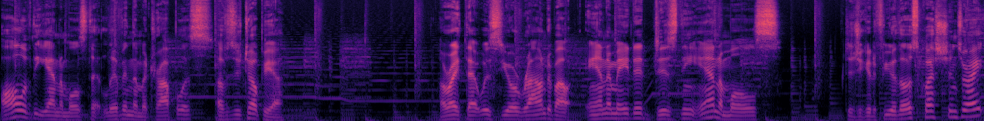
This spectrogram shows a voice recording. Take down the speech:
all of the animals that live in the metropolis of Zootopia. All right, that was your roundabout animated Disney animals. Did you get a few of those questions right?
